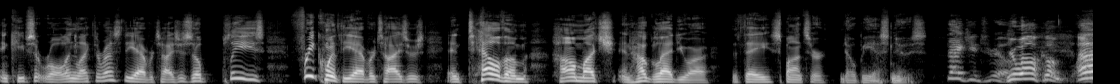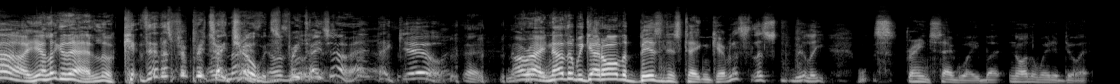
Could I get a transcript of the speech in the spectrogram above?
and keeps it rolling like the rest of the advertisers. So please frequent the advertisers and tell them how much and how glad you are that they sponsor No BS News. Thank you, Drew. You're welcome. Ah, yeah, look at that. Look, that's a pretty tight nice. show. That It's a pretty really tight show. huh? Thank you. Yeah. All right, now that we got all the business taken care of, let's let's really strange segue, but no other way to do it.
